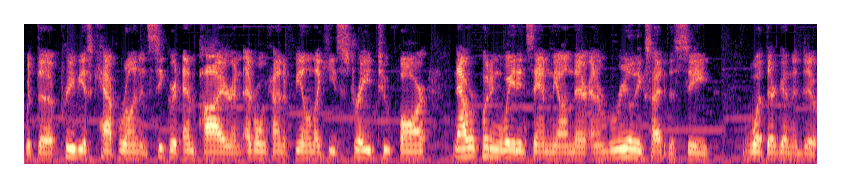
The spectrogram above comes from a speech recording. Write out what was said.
with the previous Cap run and Secret Empire and everyone kind of feeling like he's strayed too far. Now we're putting Waid and Samnee on there, and I'm really excited to see what they're to do.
